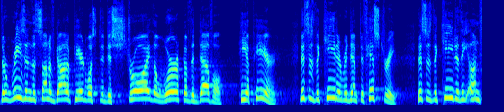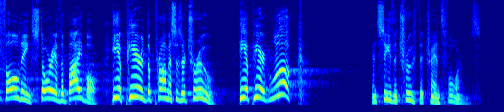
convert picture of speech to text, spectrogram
The reason the Son of God appeared was to destroy the work of the devil. He appeared. This is the key to redemptive history. This is the key to the unfolding story of the Bible. He appeared, the promises are true. He appeared, look! and see the truth that transforms.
